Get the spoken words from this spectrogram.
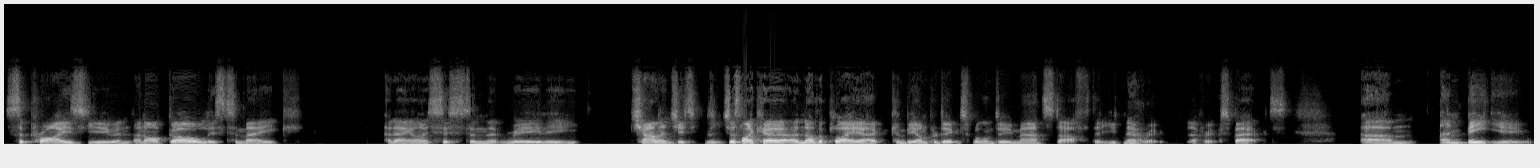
surprise you, and and our goal is to make an AI system that really challenges. Just like a, another player can be unpredictable and do mad stuff that you'd never yeah. never expect um, and beat you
